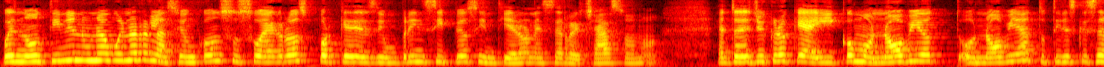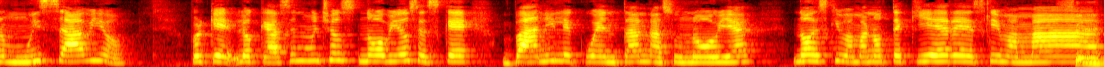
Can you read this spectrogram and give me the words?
pues no tienen una buena relación con sus suegros porque desde un principio sintieron ese rechazo, ¿no? Entonces yo creo que ahí como novio o novia tú tienes que ser muy sabio. Porque lo que hacen muchos novios es que van y le cuentan a su novia, no, es que mi mamá no te quiere, es que mi mamá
